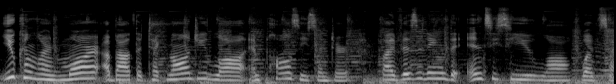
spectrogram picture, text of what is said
You can learn more about the Technology Law and Policy Center by visiting the NCCU Law website.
